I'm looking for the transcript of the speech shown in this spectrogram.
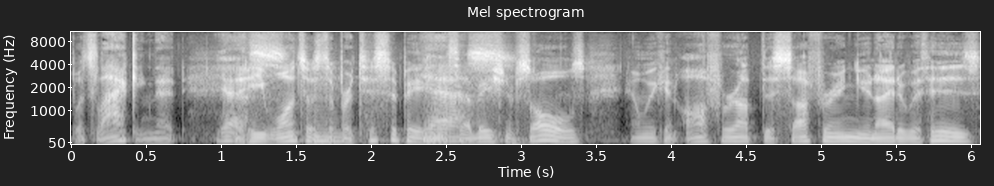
what's lacking that, yes. that he wants us mm. to participate yes. in the salvation of souls and we can offer up this suffering united with his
